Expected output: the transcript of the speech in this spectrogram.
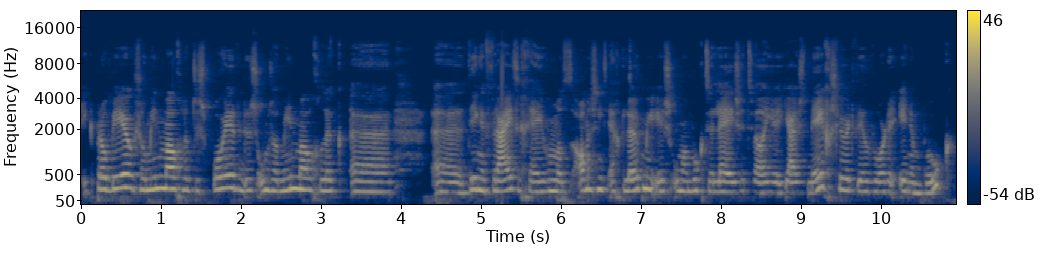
ik probeer zo min mogelijk te spoileren. Dus om zo min mogelijk uh, dingen vrij te geven. Omdat het anders niet echt leuk meer is om een boek te lezen. Terwijl je juist meegesleurd wil worden in een boek.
